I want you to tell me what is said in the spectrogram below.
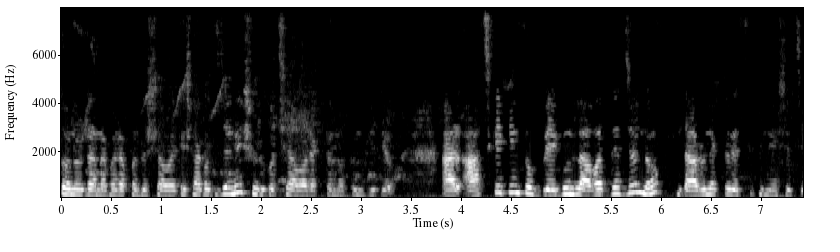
তনুর রান্নাঘরে আপনাদের সবাইকে স্বাগত জানিয়ে শুরু করছি আবার একটা নতুন ভিডিও আর আজকে কিন্তু বেগুন লাভারদের জন্য দারুণ একটা রেসিপি নিয়ে এসেছি।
